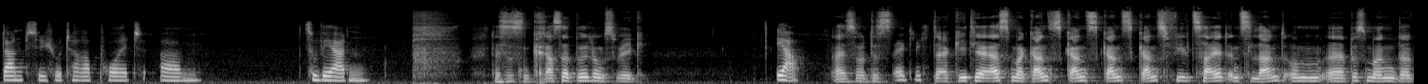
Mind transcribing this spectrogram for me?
dann Psychotherapeut ähm, zu werden. Das ist ein krasser Bildungsweg. Ja. Also das, wirklich. da geht ja erstmal ganz, ganz, ganz, ganz viel Zeit ins Land, um äh, bis man da,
